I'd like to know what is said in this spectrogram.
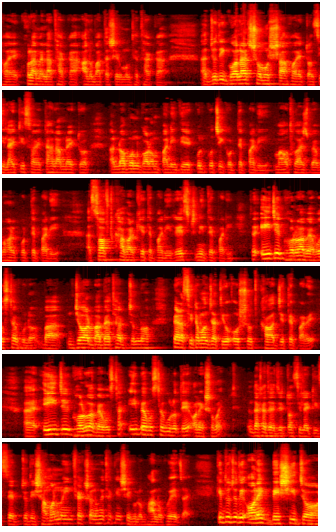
হয়, খোলামেলা থাকা, আলো বাতাসের মধ্যে থাকা যদি গলার সমস্যা হয় টনসিলাইটিস হয়, তাহলে আমরা একটু লবণ, গরম পানি দিয়ে কুলকুচি করতে পারি মাউথ ওয়াশ ব্যবহার করতে পারি সফট খাবার খেতে পারি রেস্ট নিতে পারি। তো এই যে ঘরোয়া ব্যবস্থাগুলো বা জ্বর বা ব্যথার জন্য প্যারাসিটামল জাতীয় ওষুধ খাওয়া যেতে পারে এই যে ঘরোয়া ব্যবস্থা, এই ব্যবস্থাগুলোতে অনেক সময় দেখা যায় যে টনসিলাইটিসের যদি সামান্য ইনফেকশন হয়ে থাকে, সেগুলো ভালো হয়ে যায়। কিন্তু যদি অনেক বেশি জ্বর,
